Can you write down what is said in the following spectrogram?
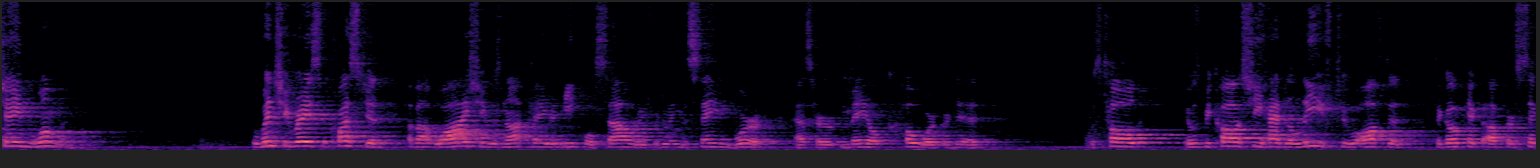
shamed woman. But when she raised the question, about why she was not paid an equal salary for doing the same work as her male co-worker did. Was told it was because she had to leave too often to go pick up her sick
